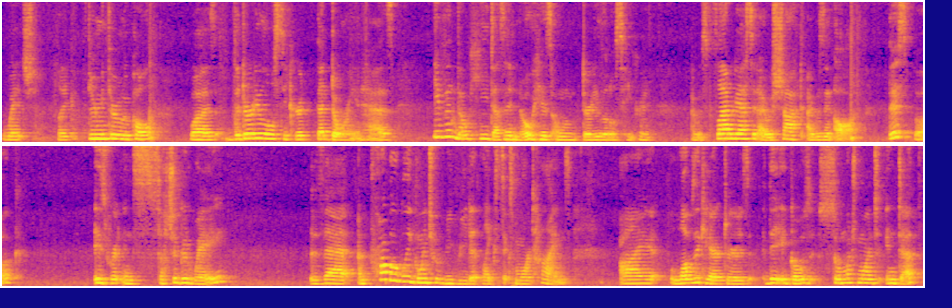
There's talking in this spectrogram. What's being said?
which like threw me through a loophole, was the dirty little secret that Dorian has, even though he doesn't know his own dirty little secret. I was flabbergasted, I was shocked, I was in awe. This book is written in such a good way that I'm probably going to reread it like six more times. I love the characters. They, it goes so much more in depth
